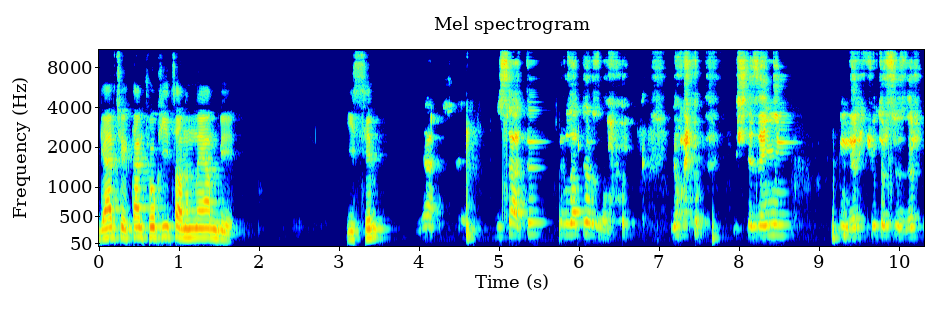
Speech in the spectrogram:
gerçekten çok iyi tanımlayan bir isim. Yani işte bir saattir uzatıyoruz bunu. Yok işte zengindir, kültürsüzdür.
